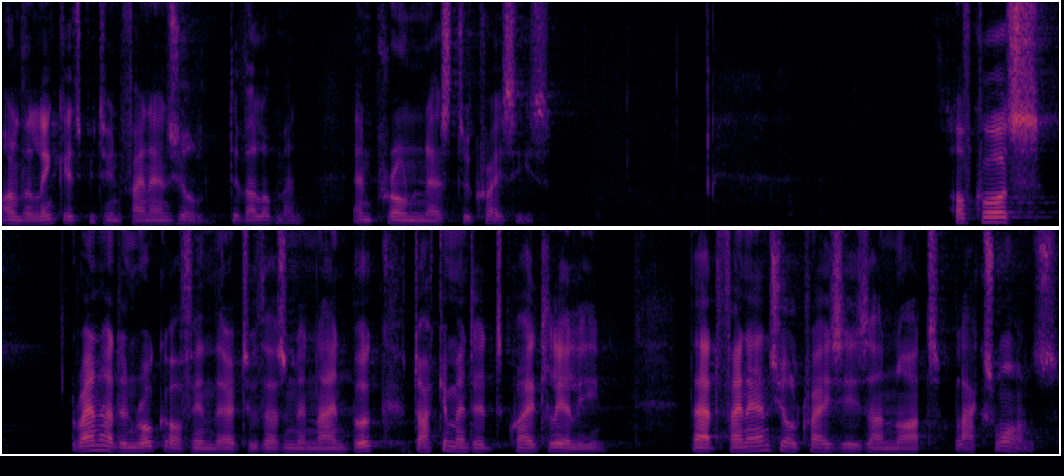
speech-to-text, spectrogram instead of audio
on the linkage between financial development and proneness to crises. Of course, Reinhart and Rogoff, in their 2009 book, documented quite clearly that financial crises are not black swans.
